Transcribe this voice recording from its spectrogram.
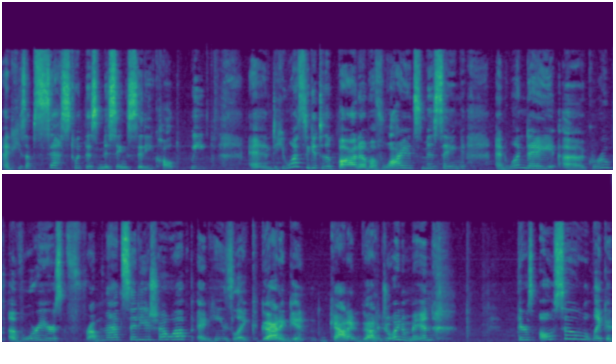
and he's obsessed with this missing city called Weep, and he wants to get to the bottom of why it's missing, and one day a group of warriors from that city show up, and he's like, gotta get, gotta, gotta join them, man. There's also like a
